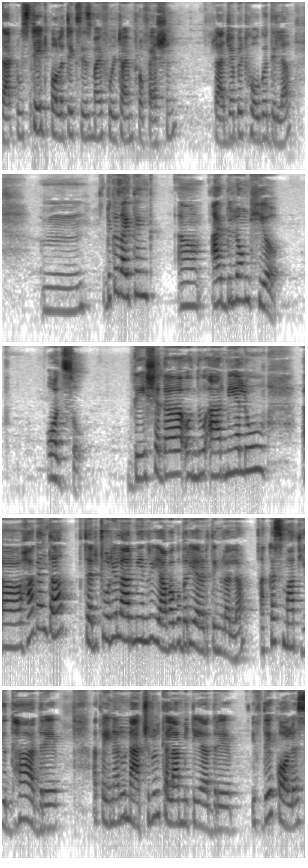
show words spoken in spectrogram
that state politics is my full time profession ರಾಜ್ಯ ಬಿಟ್ಟು ಹೋಗೋದಿಲ್ಲ. Because I think I belong here also ದೇಶದ ಒಂದು ಆರ್ಮಿಯಲ್ಲೂ ಹಾಗಂತ ಟೆರಿಟೋರಿಯಲ್ ಆರ್ಮಿ ಅಂದರೆ ಯಾವಾಗೂ ಬರೀ ಎರಡು ತಿಂಗಳಲ್ಲ, ಅಕಸ್ಮಾತ್ ಯುದ್ಧ ಆದರೆ, ಅಥವಾ ಏನಾದ್ರು ನ್ಯಾಚುರಲ್ ಕೆಲಾಮಿಟಿ ಆದರೆ if they calls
